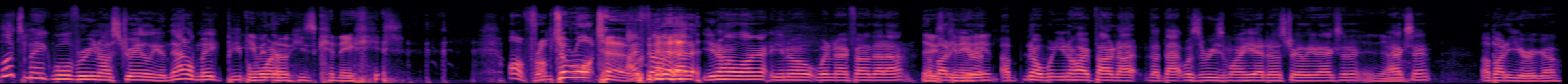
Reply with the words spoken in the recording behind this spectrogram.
Let's make Wolverine Australian. That'll make people even wanna though he's Canadian. I'm from Toronto. I found that. You know how long? I, you know when I found that out? That About a year. Uh, no, when, you know how I found out that that was the reason why he had an Australian accent. No. Accent. About a year ago.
